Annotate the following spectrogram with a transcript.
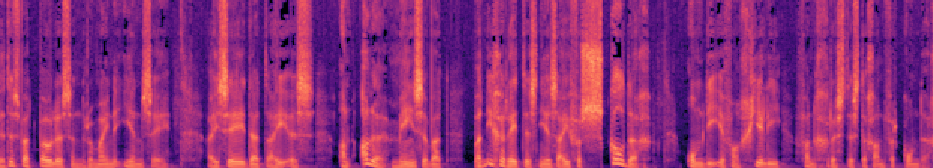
Dit is wat Paulus in Romeine 1 sê. Hy sê dat hy is aan alle mense wat wat nie gered is nie, is hy verskuldig om die evangelie van Christus te gaan verkondig.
